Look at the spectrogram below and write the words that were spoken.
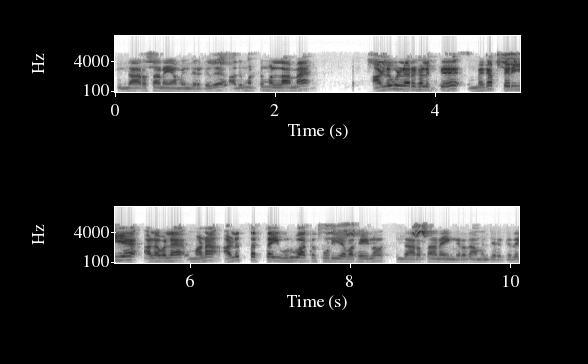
இந்த அரசாணை அமைந்திருக்குது. அது மட்டுமல்லாம அலுவலர்களுக்கு மிகப்பெரிய அளவுல மன அழுத்தத்தை உருவாக்கக்கூடிய வகையிலும் இந்த அரசாணைங்கிறது அமைஞ்சிருக்குது.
